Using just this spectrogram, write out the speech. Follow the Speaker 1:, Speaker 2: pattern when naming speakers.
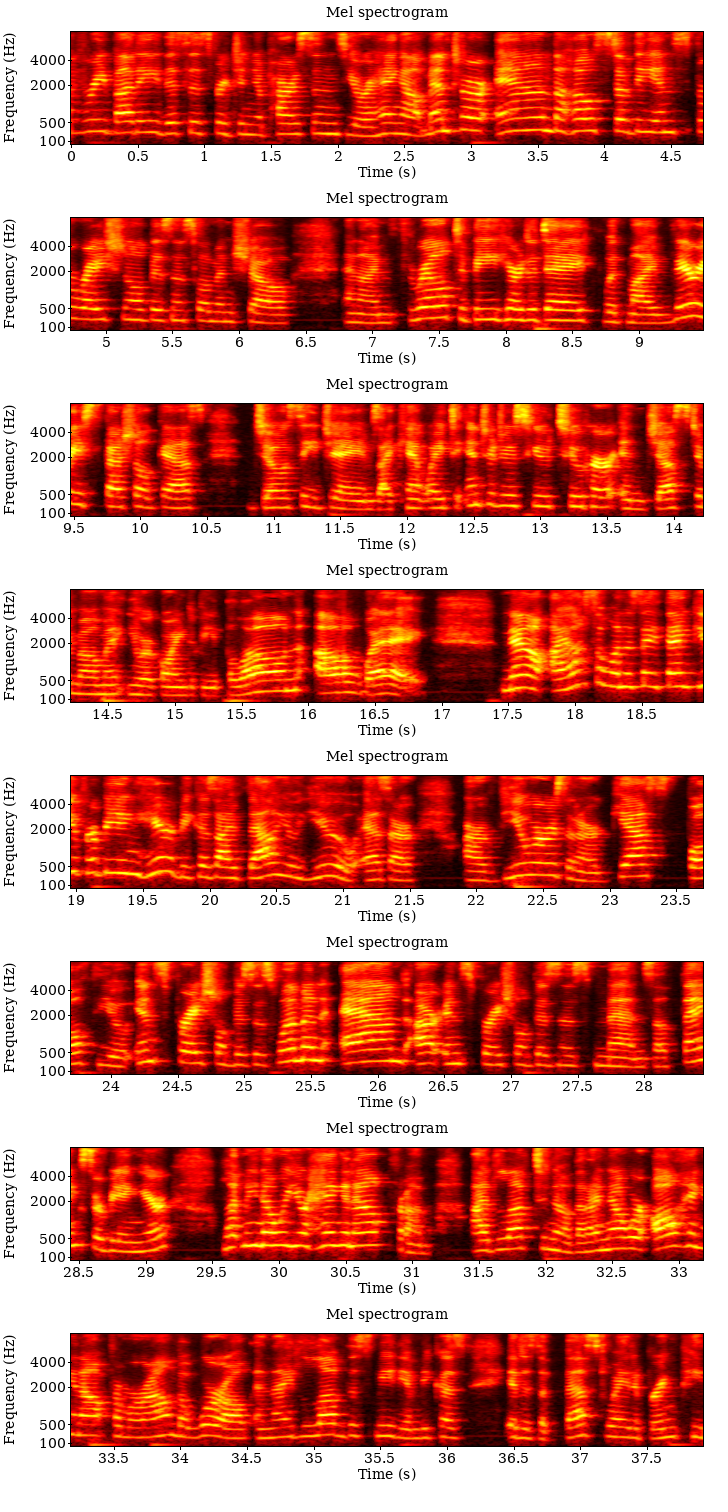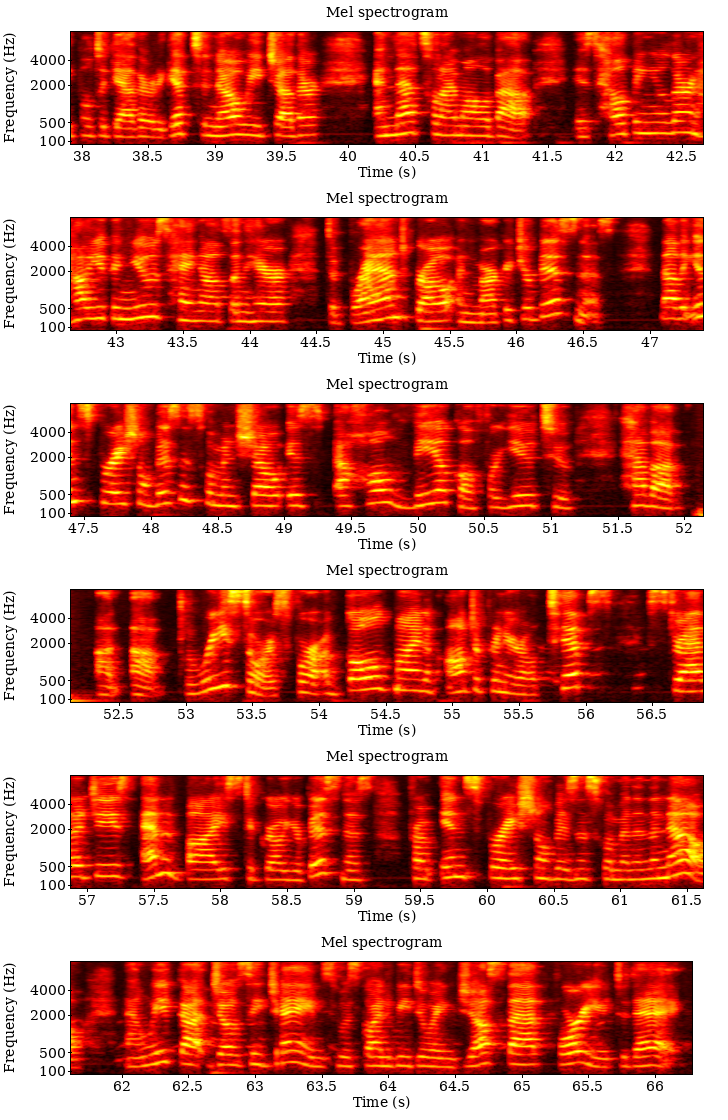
Speaker 1: Everybody. This is Virginia Parsons, your Hangout mentor and the host of the Inspirational Businesswoman Show. And I'm thrilled to be here today with my very special guest, Josie James. I can't wait to introduce you to her in just a moment. You are going to be blown away. Now, I also want to say thank you for being here because I value you as our, our viewers and our guests, both you inspirational business women and our inspirational business men. So thanks for being here. Let me know where you're hanging out from. I'd love to know that. I know we're all hanging out from around the world, and I love this medium because it is the best way to bring people together, to get to know each other. And that's what I'm all about, is helping you learn how you can use Hangouts in here to brand, grow, and market your business. Now, the Inspirational Businesswoman Show is a whole vehicle for you to have a, a, a resource for a gold mine of entrepreneurial tips, strategies, and advice to grow your business from inspirational businesswomen in the know. And we've got Josie James, who's going to be doing just that for you today.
